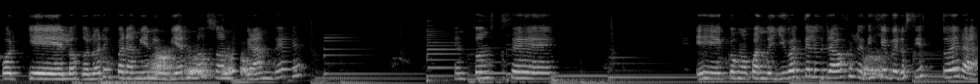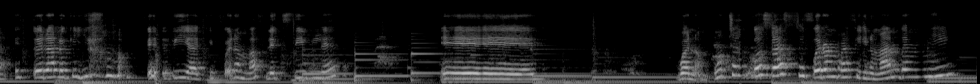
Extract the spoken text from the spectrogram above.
porque los dolores para mí en invierno son grandes. Entonces, eh, como cuando llegó el teletrabajo le dije, pero si esto era, esto era lo que yo pedía, que fueran más flexibles. Eh, bueno, muchas cosas se fueron reafirmando en mí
